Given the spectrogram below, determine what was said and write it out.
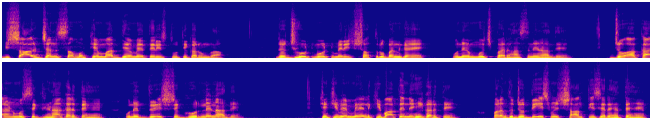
विशाल जनसमूह के मध्य में तेरी स्तुति करूँगा। जो झूठ मूठ मेरी शत्रु बन गए, उन्हें मुझ पर हंसने ना दे। जो अकारण मुझसे घृणा करते हैं, उन्हें द्वेष से घूरने ना दें। क्योंकि वे मेल की बातें नहीं करते, परंतु जो देश में शांति से रहते हैं,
